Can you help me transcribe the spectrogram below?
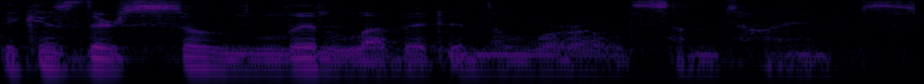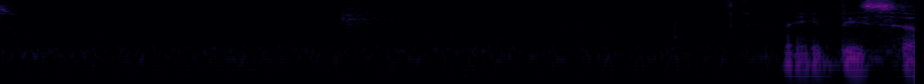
because there's so little of it in the world sometimes. Maybe so.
